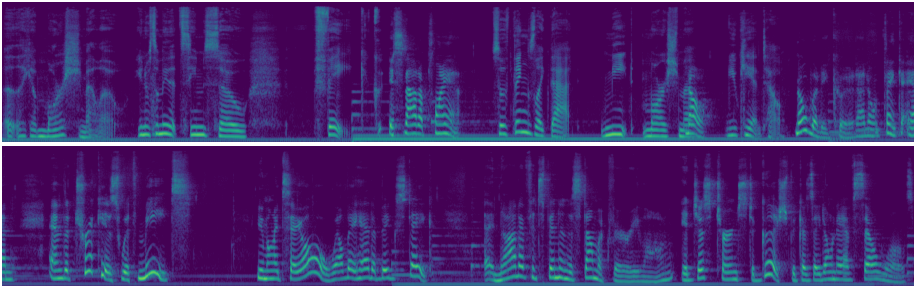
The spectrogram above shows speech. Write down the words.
a like a marshmallow? You know, something that seems so fake. It's not a plant. So things like that, meat, marshmallow. No. You can't tell. Nobody could, I don't think. And and the trick is with meats, you might say, "Oh, well they had a big steak." And not if it's been in the stomach very long. It just turns to gush because they don't have cell walls.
